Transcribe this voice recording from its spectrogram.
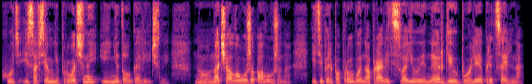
«Хоть и совсем не прочный и недолговечный, но начало уже положено, и теперь попробуй направить свою энергию более прицельно.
